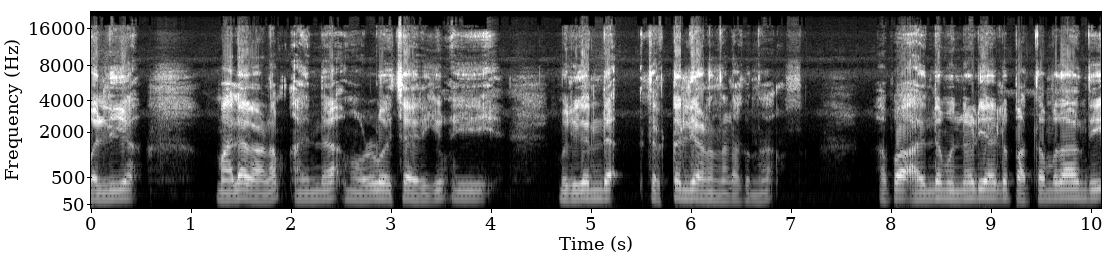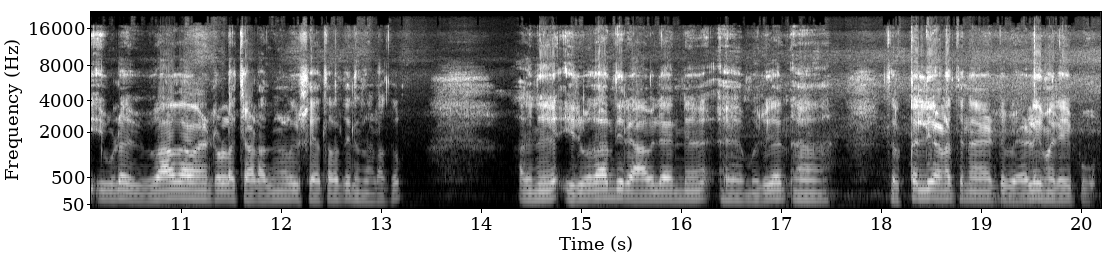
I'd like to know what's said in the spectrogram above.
വലിയ മല കാണാം. അതിന്റെ മുകളിൽ വെച്ചായിരിക്കും ഈ മുരുകന്റെ തൃക്കല്യാണം നടക്കുന്നത്. അപ്പോൾ അതിന്റെ മുന്നോടിയായിട്ട് പത്തൊമ്പതാം തീയതി ഇവിടെ വിവാഹമായിട്ടുള്ള ചടങ്ങുകൾ ക്ഷേത്രത്തിൽ നടക്കും. അതിന് ഇരുപതാം തീയതി രാവിലെ തന്നെ മുരുകൻ തൃക്കല്യാണത്തിനായിട്ട് വേളിമലയിൽ പോവും.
